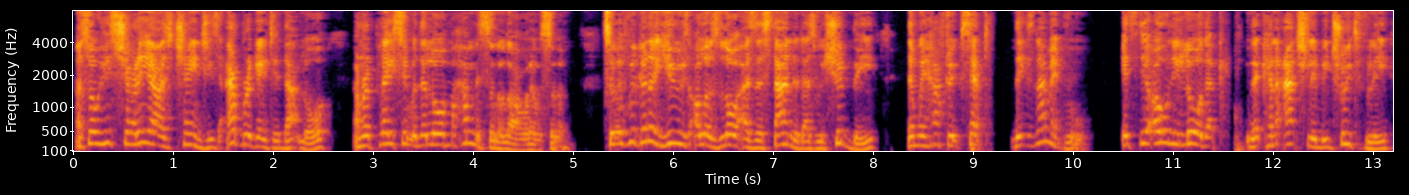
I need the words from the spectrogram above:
And so his Sharia has changed. He's abrogated that law and replaced it with the law of Muhammad sallallahu alayhi wasallam. So if we're going to use Allah's law as a standard as we should be, then we have to accept the Islamic rule. It's the only law that, that can actually be truthfully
